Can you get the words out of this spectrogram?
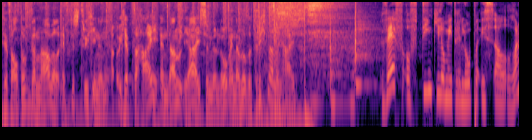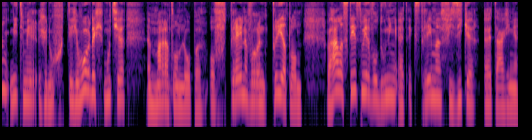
Je valt ook daarna wel even terug in een... Je hebt de high en dan ja, is er een low en dan wil je terug naar een high. Vijf of tien kilometer lopen is al lang niet meer genoeg. Tegenwoordig moet je een marathon lopen of trainen voor een triathlon. We halen steeds meer voldoening uit extreme fysieke uitdagingen.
